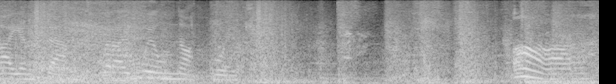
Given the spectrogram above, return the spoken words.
I am bound, but I will not break. Ah.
